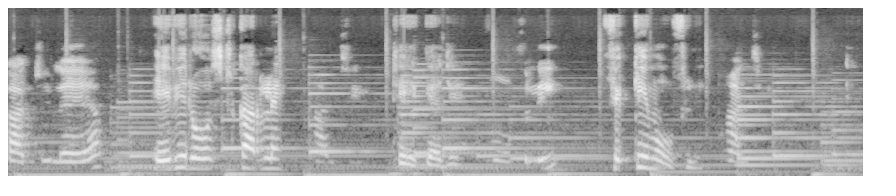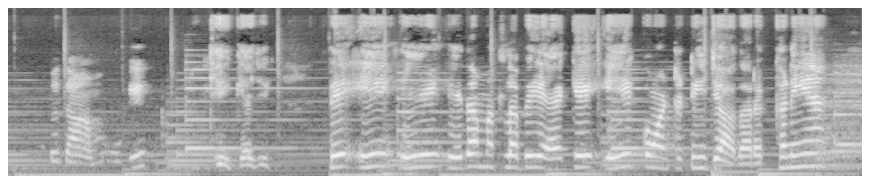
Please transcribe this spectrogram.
ਕਾਜੂ ਲਏ ਆ। ਇਹ ਵੀ ਰੋਸਟ ਕਰ ਲਏ। ਹਾਂਜੀ। ਠੀਕ ਹੈ ਜੀ। ਮੂੰਗਫਲੀ। ਫਿੱਕੀ ਮੂੰਗਫਲੀ। ਹਾਂਜੀ। ਬਦਾਮ ਹੋ ਗਏ। ਠੀਕ ਹੈ ਜੀ। ਤੇ ਇਹ ਇਹ ਇਹਦਾ ਮਤਲਬ ਇਹ ਹੈ ਕਿ ਇਹ ਕੁਆਂਟੀਟੀ ਜ਼ਿਆਦਾ ਰੱਖਣੀ ਹੈ।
